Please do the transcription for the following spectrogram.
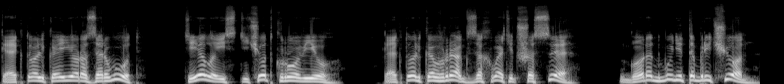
Как только ее разорвут, тело истечет кровью. Как только враг захватит шоссе, город будет обречен».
